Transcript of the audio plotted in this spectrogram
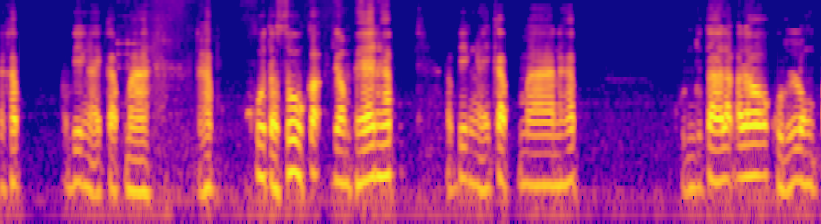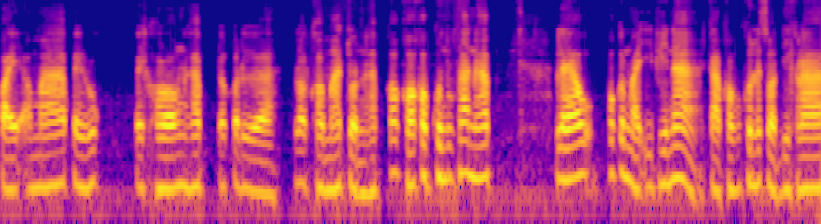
นะครับเอาเบี้ยหงายกลับมานะครับ คู่ต่อสู้ก็ยอมแพ้นะครับเอาเบี้ยหงายกลับมานะครับ ขุนตุตาแล้วแล้วขุนลงไปเอาม้าไปรุกไปคล้องนะครับ แล้วก็เรือลอดคอม้าจนครับ ก็ขอขอบคุณทุกท่านนะครับ แล้วพบกันใหม่ EP หน้ากราบขอบคุณและสวัสดีครั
